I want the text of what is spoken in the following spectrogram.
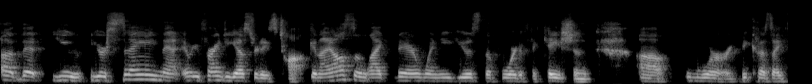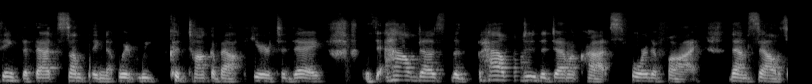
uh, that you, you're saying that and referring to yesterday's talk. And I also like there when you use the fortification uh, word, because I think that that's something that we, we could talk about here today. How does the, how do the Democrats fortify themselves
